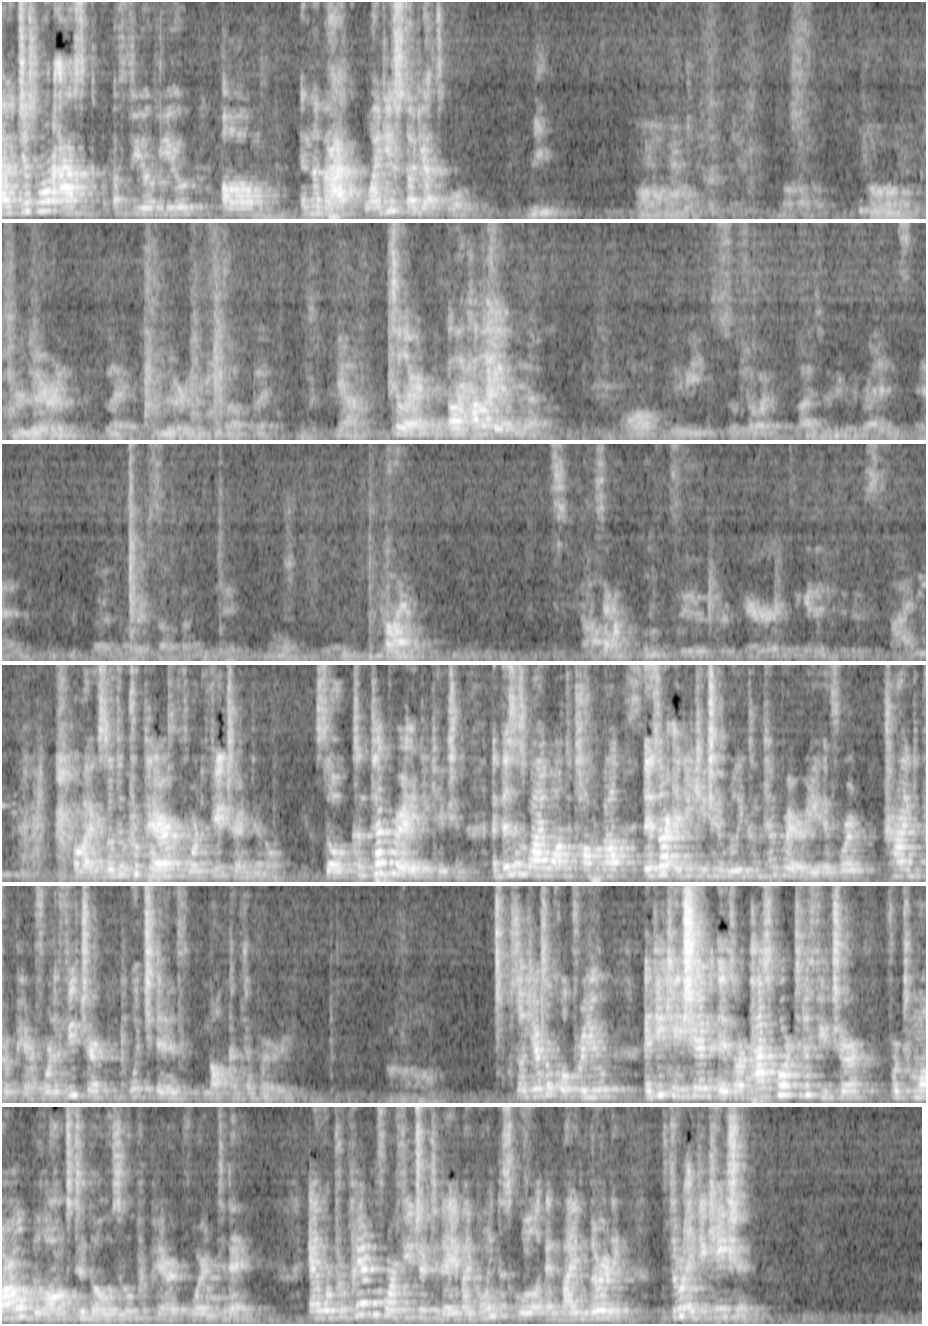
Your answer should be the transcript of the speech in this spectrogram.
I just want to ask a few of you um, in the back, why do you study at school? Me? Um, um, to learn, like to learn stuff, like yeah. To learn? Oh, how about you? or maybe socialize with your friends and learn other stuff that you didn't know. Okay. um, Sarah? to prepare to get into the society. Okay, so to prepare for the future in general. So contemporary education. And this is why I want to talk about, is our education really contemporary if we're trying to prepare for the future, which is not contemporary. So here's a quote for you. Education is our passport to the future, for tomorrow belongs to those who prepared for it today. And we're preparing for our future today by going to school and by learning through education.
